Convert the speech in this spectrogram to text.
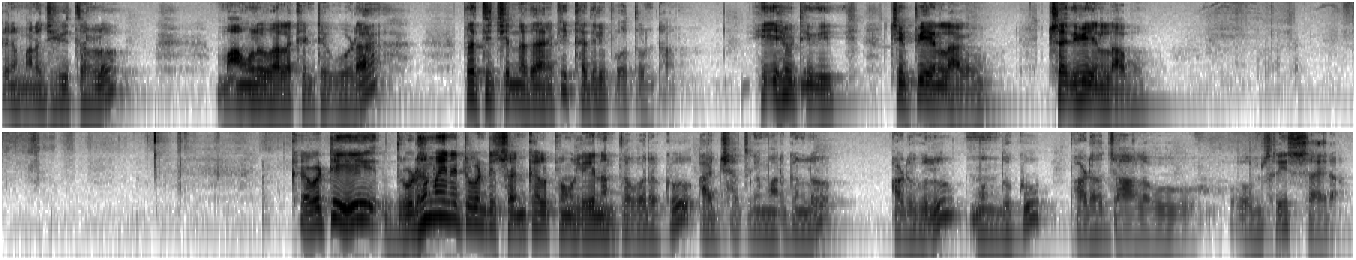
కానీ మన జీవితంలో మామూలు వాళ్ళకంటే కూడా ప్రతి చిన్నదానికి కదిలిపోతుంటాం. ఏమిటిది? చెప్పి ఏం లాభం? చదివి ఏం లాభం? కాబట్టి దృఢమైనటువంటి సంకల్పం లేనంత వరకు ఆధ్యాత్మిక మార్గంలో అడుగులు ముందుకు పడజాలవు. ఓం శ్రీ సాయిరామ్.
